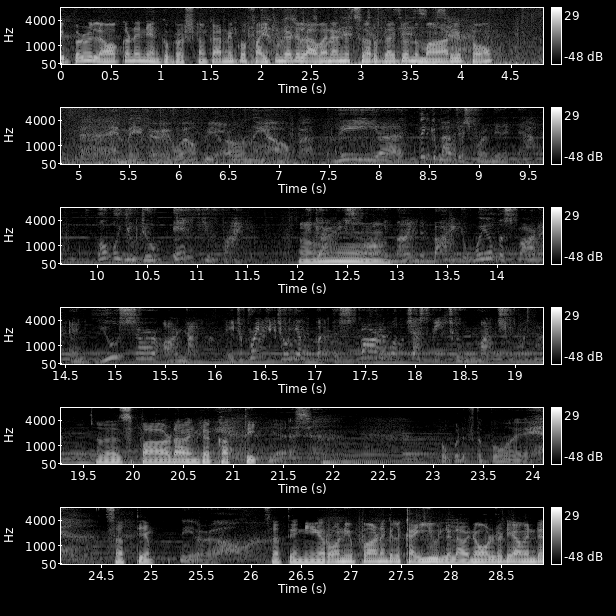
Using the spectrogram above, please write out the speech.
ഇപ്പോഴും ലോക്ക് ഓൺ തന്നെ ഞങ്ങൾക്ക് പ്രശ്നം. കാരണം ഇപ്പോൾ ഫൈറ്റിന്റെ ഇടയിൽ അവനങ്ങ് അങ്ങ് ചെറുതായിട്ടൊന്ന് മാറിയപ്പോൾ uh, think about this for a minute now. What will you do if you find it? You oh. gotta be strong in mind and body to wield the Sparta, and you, sir, are not. Hate to break it to you, but the Sparta will just be too much for you. The Sparta and the Katti. Yes. But what if the boy, Satyam. Nero, സത്യം നീറോന് ഇപ്പോൾ ആണെങ്കിൽ കയ്യുമില്ലല്ലോ അവന് ഓൾറെഡി അവന്റെ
